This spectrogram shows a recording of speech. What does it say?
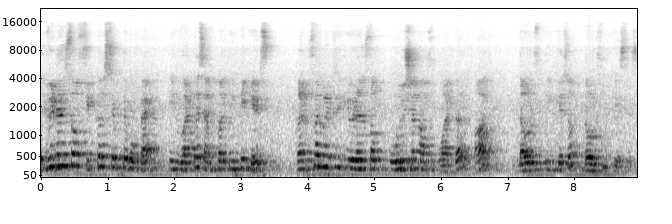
evidence of fecal streptococci in water sample indicates confirmatory evidence of pollution of water or doubt in case of doubtful cases.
